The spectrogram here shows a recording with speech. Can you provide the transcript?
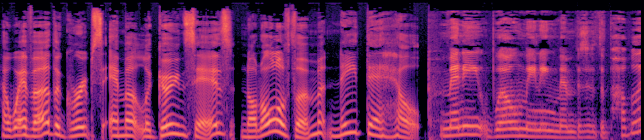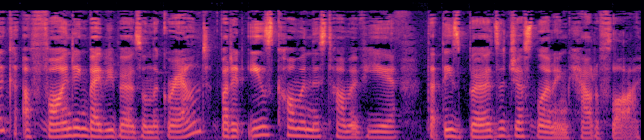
However, the group's Emma Lagoon says not all of them need their help. Many well meaning members of the public are finding baby birds on the ground, but it is common this time of year that these birds are just learning how to fly.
